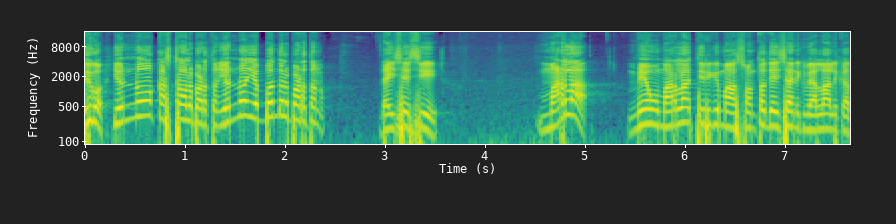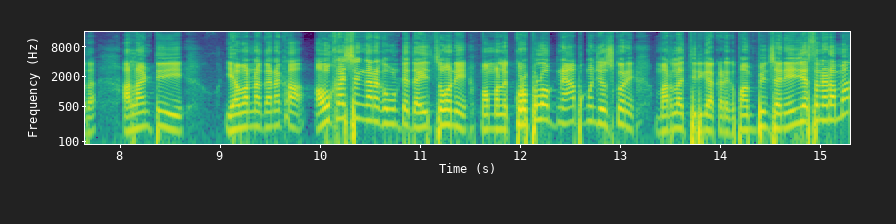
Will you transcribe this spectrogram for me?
ఇదిగో ఎన్నో కష్టాలు పడతాను ఎన్నో ఇబ్బందులు పడతాను దయచేసి మరలా మేము మరలా తిరిగి మా సొంత దేశానికి వెళ్ళాలి కదా. అలాంటి ఏమన్నా గనక అవకాశం గనక ఉంటే దయచోని మమ్మల్ని కృపలో జ్ఞాపకం చేసుకొని మరలా తిరిగి అక్కడికి పంపించని ఏం చేస్తున్నాడమ్మా?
